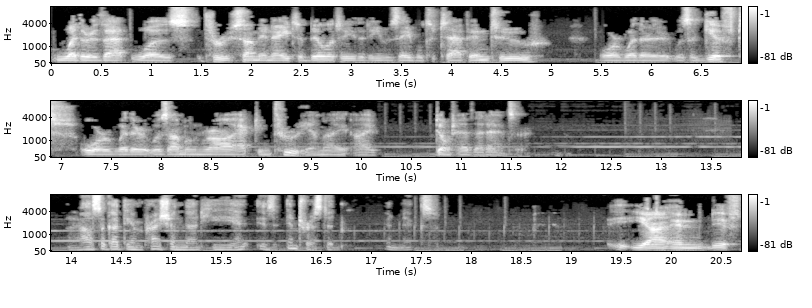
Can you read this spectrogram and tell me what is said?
whether that was through some innate ability that he was able to tap into, or whether it was a gift, or whether it was Amun Ra acting through him, I, I don't have that answer. I also got the impression that he is interested in Nyx. Yeah, and if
